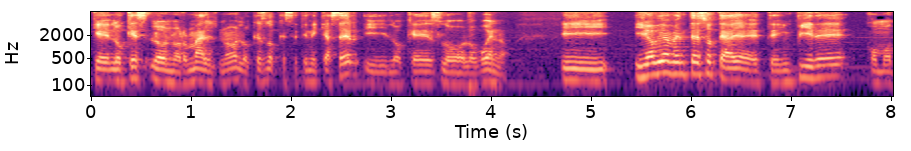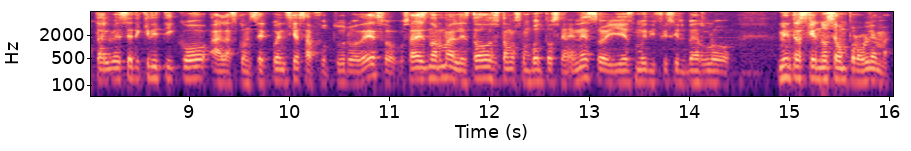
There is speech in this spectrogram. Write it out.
que lo que es lo normal, ¿no? Lo que es lo que se tiene que hacer y lo que es lo, bueno. Y, y, obviamente eso te, te impide como tal vez ser crítico a las consecuencias a futuro de eso. O sea, es normal, todos estamos envueltos en eso y es muy difícil verlo mientras que no sea un problema,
